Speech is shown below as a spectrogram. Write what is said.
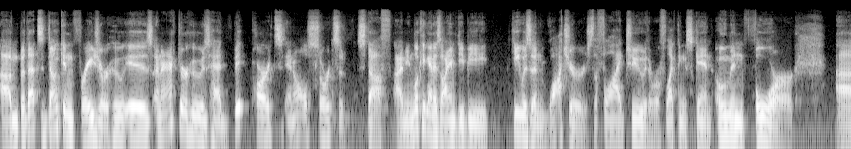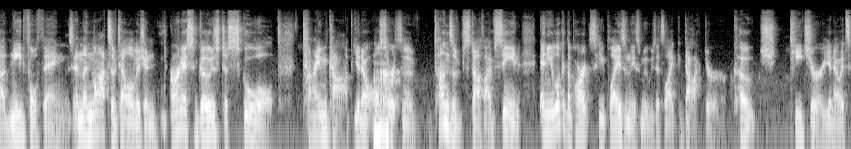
um, but that's Duncan Fraser, who is an actor who has had bit parts in all sorts of stuff. I mean, looking at his IMDb, he was in Watchers, The Fly 2, The Reflecting Skin, Omen 4, uh, Needful Things, and then lots of television. Ernest Goes to School, Time Cop, you know, all sorts of tons of stuff I've seen. And you look at the parts he plays in these movies, it's like doctor, coach, teacher, you know, it's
